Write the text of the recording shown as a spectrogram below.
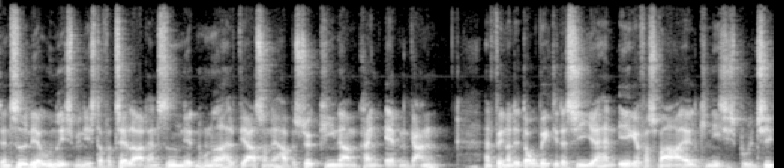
Den tidligere udenrigsminister fortæller, at han siden 1970'erne har besøgt Kina omkring 18 gange. Han finder det dog vigtigt at sige, at han ikke forsvarer alt kinesisk politik.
